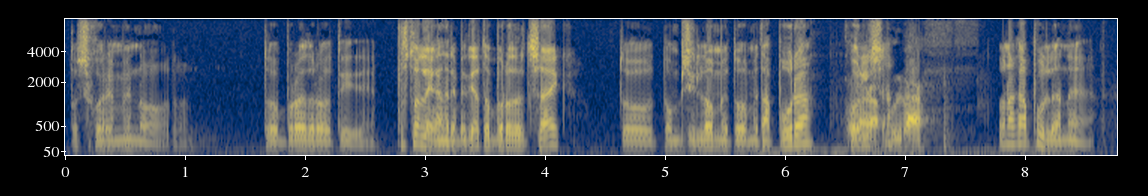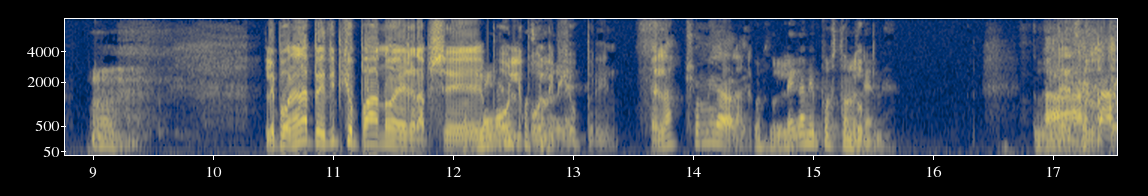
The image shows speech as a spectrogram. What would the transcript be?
τον συγχωρεμένο τον, τον πρόεδρο τη... Πώς τον λέγανε ρε παιδιά, τον πρόεδρο της ΑΕΚ το, τον ψηλό με, το, με τα πουρα Ωραία, κόλλησα. πουλά. Τον αγαπούλα, ναι. λοιπόν, ένα παιδί πιο πάνω έγραψε λέγανε πολύ πώς πολύ τον πιο λένε. πριν. Έλα. Ψωμιάδη. Πώς το λέγανε ή πώς τον Το- λένε; Τους Δεν λένε. θέλω να, το-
